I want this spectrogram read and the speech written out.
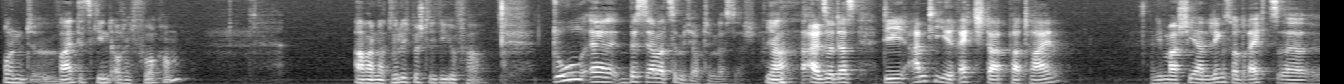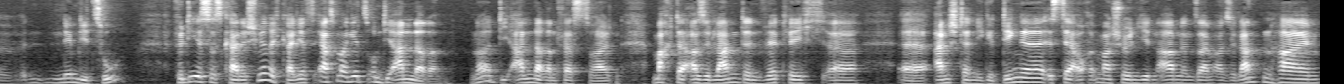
und weitestgehend auch nicht vorkommen. Aber natürlich besteht die Gefahr. Du äh, bist ja aber ziemlich optimistisch. Ja, Also, dass die Anti-Rechtsstaat-Parteien, die marschieren links und rechts, äh, nehmen die zu. Für die ist es keine Schwierigkeit. Jetzt erstmal geht es um die anderen. Ne? Die anderen festzuhalten. Macht der Asylant denn wirklich äh, äh, anständige Dinge? Ist der auch immer schön jeden Abend in seinem Asylantenheim?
